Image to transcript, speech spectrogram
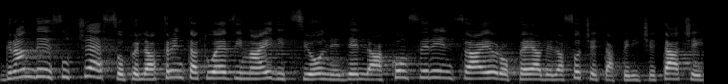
Grande successo per la 32esima edizione della Conferenza Europea della Società per i Cetacei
